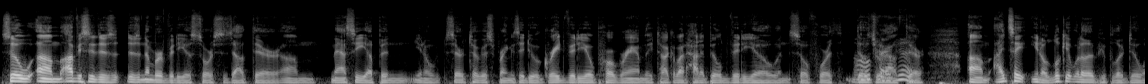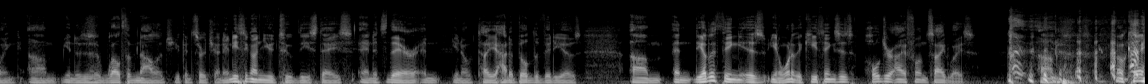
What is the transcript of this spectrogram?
So um, obviously, there's there's a number of video sources out there. Um, Massey up in you know Saratoga Springs, they do a great video program. They talk about how to build video and so forth. Those okay, are out good. there. Um, I'd say you know look at what other people are doing. Um, you know, there's a wealth of knowledge you can search on anything on YouTube these days, and it's there, and you know tell you how to build the videos. Um, and the other thing is, you know, one of the key things is hold your iPhone sideways. Um, okay.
